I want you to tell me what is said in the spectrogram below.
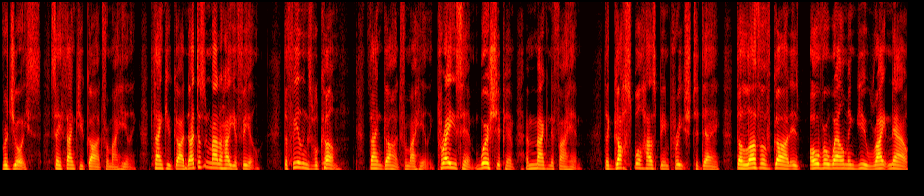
Rejoice. Say, Thank you, God, for my healing. Thank you, God. Now, it doesn't matter how you feel, the feelings will come. Thank God for my healing. Praise Him, worship Him, and magnify Him. The gospel has been preached today. The love of God is overwhelming you right now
